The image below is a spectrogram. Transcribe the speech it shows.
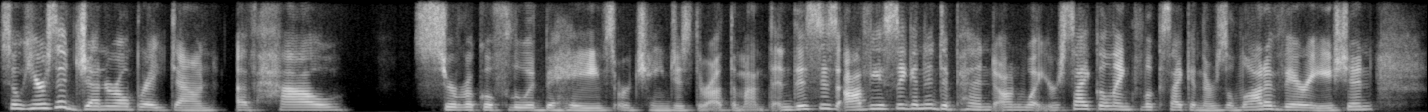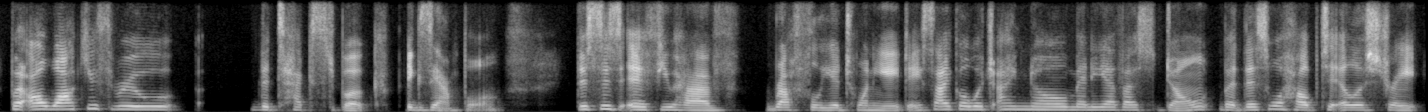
So here's a general breakdown of how cervical fluid behaves or changes throughout the month. And this is obviously going to depend on what your cycle length looks like, and there's a lot of variation, but I'll walk you through the textbook example. This is if you have roughly a 28 day cycle, which I know many of us don't, but this will help to illustrate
